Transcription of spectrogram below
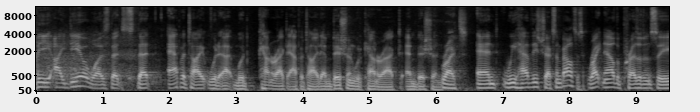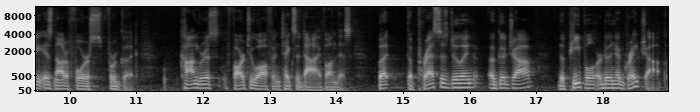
the idea was that that appetite would uh, would counteract appetite, ambition would counteract ambition. Right. And we have these checks and balances. Right now, the presidency is not a force for good. Congress far too often takes a dive on this. But the press is doing a good job. The people are doing a great job.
